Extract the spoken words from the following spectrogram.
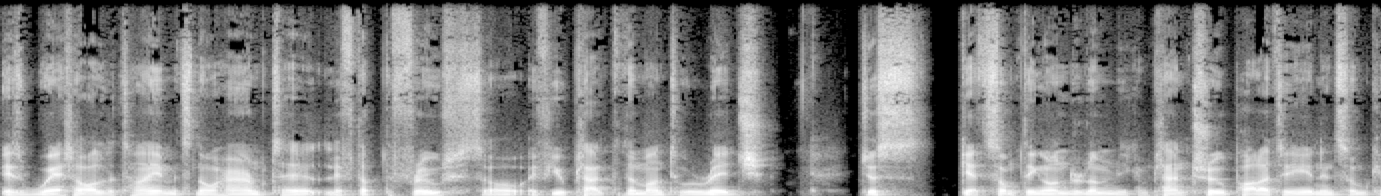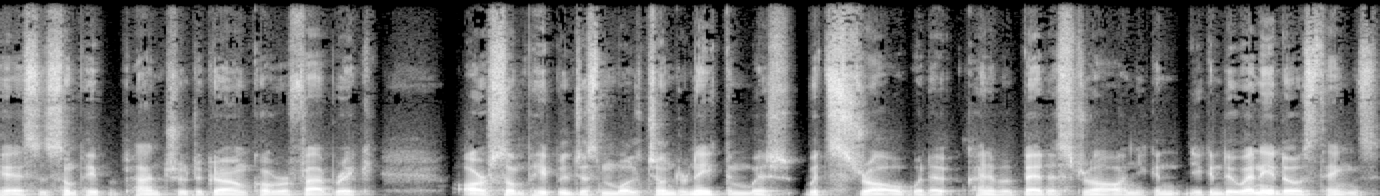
is wet all the time, it's no harm to lift up the fruit. So if you planted them onto a ridge, just get something under them. You can plant through polythene in some cases. Some people plant through the ground cover fabric, or some people just mulch underneath them with with straw, with a kind of a bed of straw. And you can you can do any of those things.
